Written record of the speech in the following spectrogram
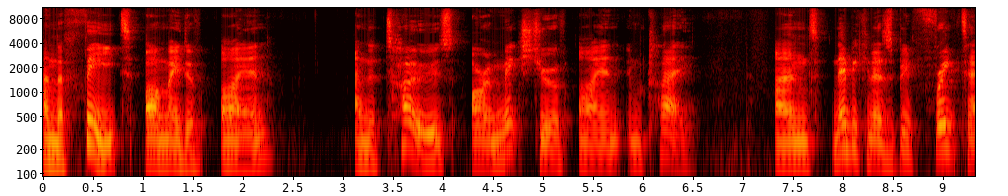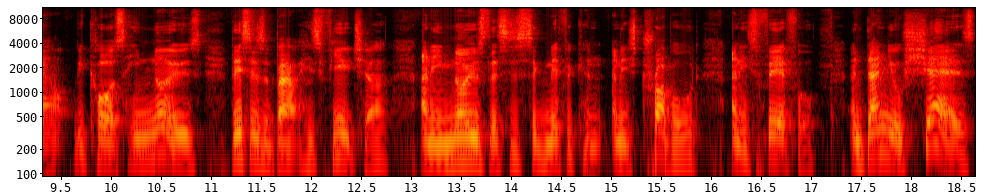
and the feet are made of iron, and the toes are a mixture of iron and clay. And Nebuchadnezzar has been freaked out because he knows this is about his future and he knows this is significant and he's troubled and he's fearful. And Daniel shares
